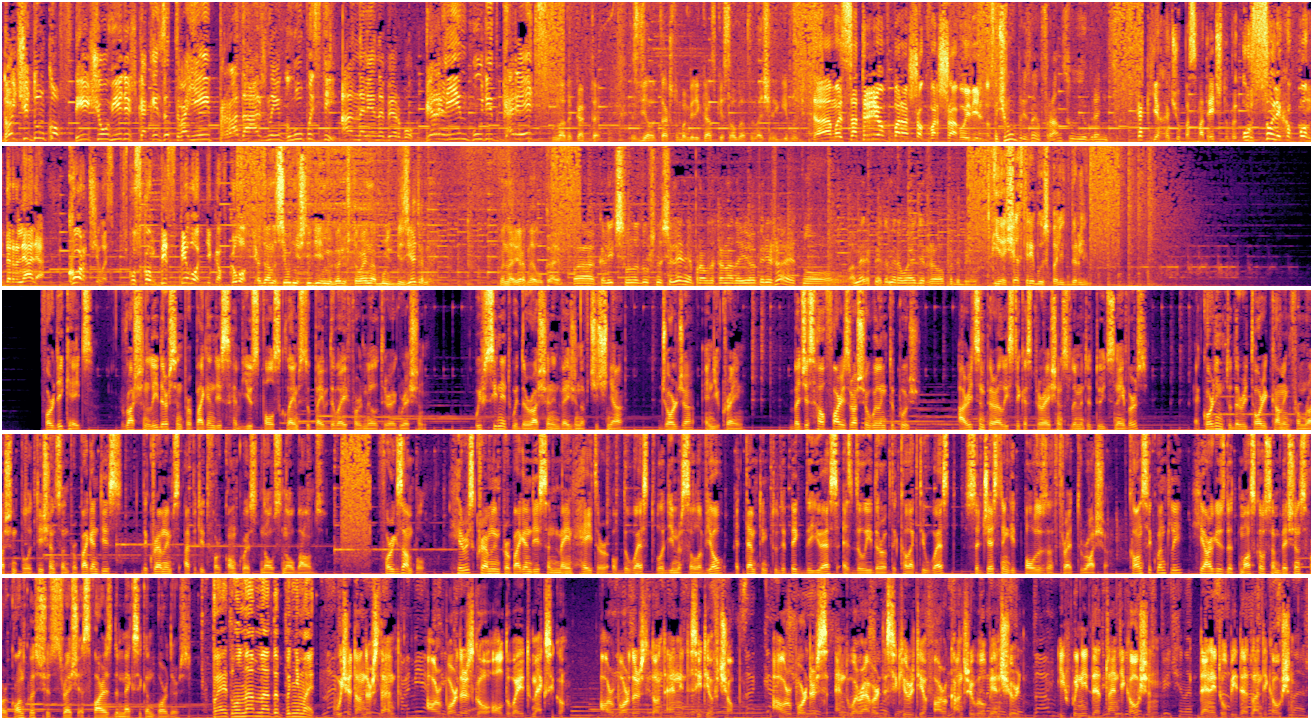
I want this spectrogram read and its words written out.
Дойче Дунков, ты еще увидишь, как из-за твоей продажной глупости, Анна Лена Бербок, Берлин будет гореть. Надо как-то сделать так, чтобы американские солдаты начали гибнуть. Да мы сотрем в порошок Варшаву и Вильнюс. Почему мы признаем Францию ее границу? Как я хочу посмотреть, чтобы Урсулиха фон дер Ляля корчилась с куском беспилотников в глотке. Когда на сегодняшний день мы говорим, что война будет безъядерной, мы, наверное, лукавим. По количеству на душ населения, правда, Канада ее опережает, но Америка это мировая держава подобрела. Я сейчас требую спалить Берлин. For decades, Russian leaders and propagandists have used false claims to pave the way for military aggression. We've seen it with the Russian invasion of Chechnya, Georgia, and Ukraine. But just how far is Russia willing to push? Are its imperialistic aspirations limited to its neighbors? According to the rhetoric coming from Russian politicians and propagandists, the Kremlin's appetite for conquest knows no bounds. For example, here is Kremlin propagandist and main hater of the West Vladimir Solovyov attempting to depict the US as the leader of the collective West, suggesting it poses a threat to Russia. Consequently, he argues that Moscow's ambitions for conquest should stretch as far as the Mexican borders. We should understand, our borders go all the way to Mexico. Our borders don't end in the city of Chop. Our borders end wherever the security of our country will be ensured. If we need the Atlantic Ocean, then it will be the Atlantic Ocean.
